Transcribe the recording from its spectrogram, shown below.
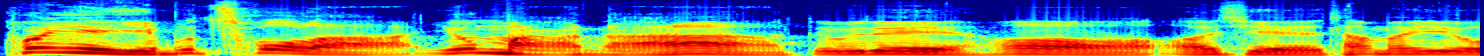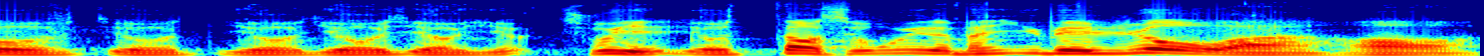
旷野也不错啦，有马拿，对不对？哦，而且他们又有有有有有，所以有到时候为了他们预备肉啊，哦，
